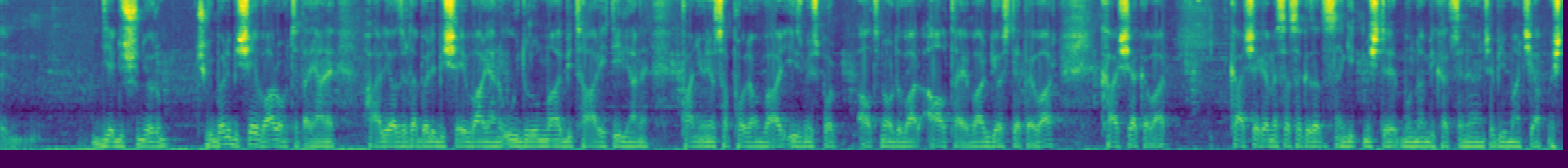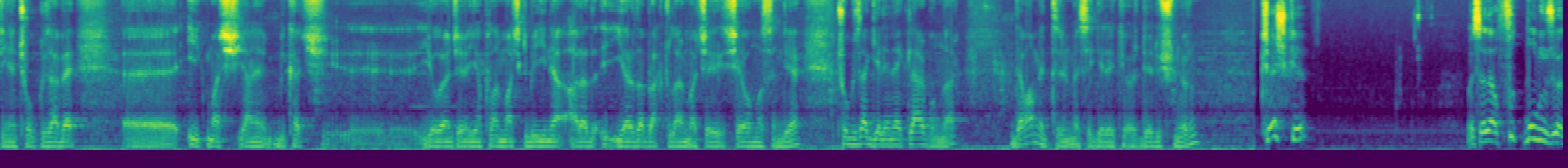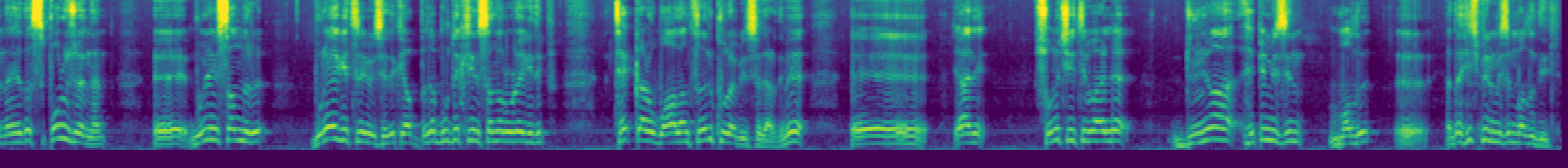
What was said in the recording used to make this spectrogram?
diye düşünüyorum. Çünkü böyle bir şey var ortada. Yani hali hazırda böyle bir şey var. Yani uydurulma bir tarih değil. Yani Panionios Apollon var, İzmirspor Altınordu var, Altay var, Göztepe var, Karşıyaka var. Karşıyaka mesela Sakız Adası'na gitmişti bundan birkaç sene önce bir maç yapmıştı yine çok güzel ve e, ilk maç yani birkaç e, yıl önce yapılan maç gibi yine arada, yarıda bıraktılar maçı şey olmasın diye. Çok güzel gelenekler bunlar. Devam ettirilmesi gerekiyor diye düşünüyorum. Keşke mesela futbol üzerinden ya da spor üzerinden e, bu insanları buraya getirebilseydik ya da buradaki insanlar oraya gidip tekrar o bağlantıları kurabilselerdi ve e, yani sonuç itibariyle dünya hepimizin malı e, ya da hiçbirimizin malı değil.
